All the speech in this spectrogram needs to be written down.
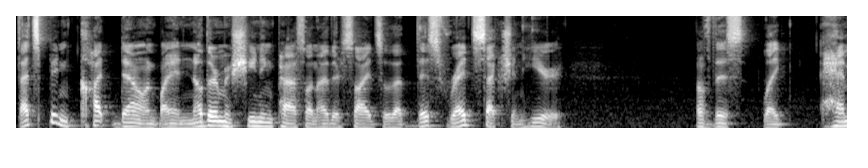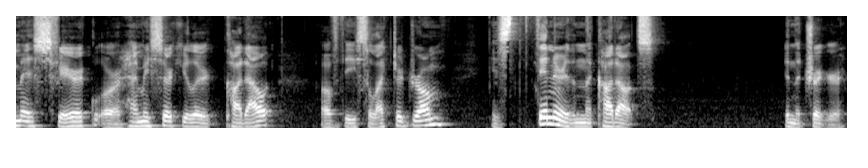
That's been cut down by another machining pass on either side so that this red section here of this like hemispherical or hemicircular cutout of the selector drum is thinner than the cutouts in the trigger.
